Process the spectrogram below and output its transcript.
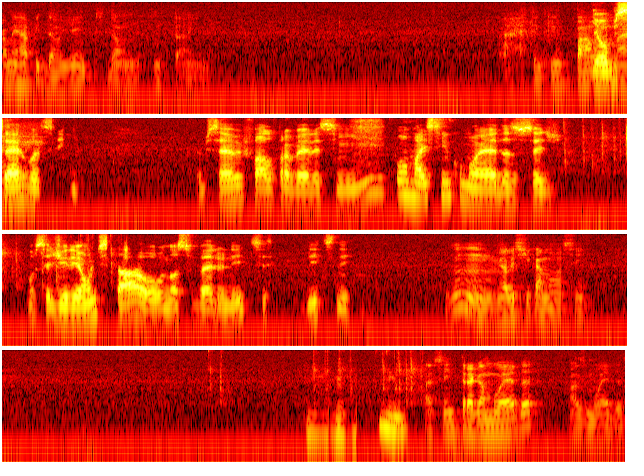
Calma aí, rapidão, gente. Dá um, um time. Ah, Tem que upar Eu observo imagem. assim. Observo e falo pra velha assim, e por mais cinco moedas você, você diria onde está o nosso velho Nietzsche? Nietzsche? Hum, ela estica a mão assim. Aí você entrega a moeda, as moedas.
